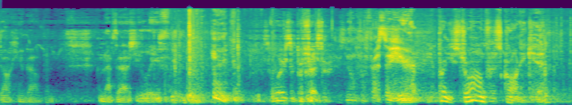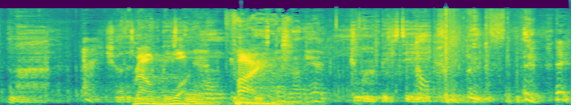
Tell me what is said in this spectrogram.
you're talking about, but I'm gonna have to ask you to leave. So where's the professor? There's no professor here. You're pretty strong for a scrawny kid. Come on. Sure, there's no Round beastie one. now. Fight! There's not here. Come on, beastie. Hey!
